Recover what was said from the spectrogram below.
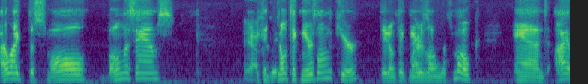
I like the small boneless hams Yeah. because they don't take near as long to cure. They don't take near Right. as long to smoke. And I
